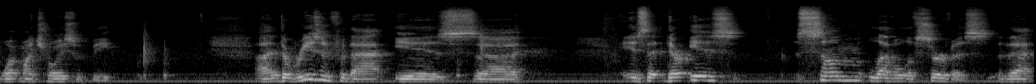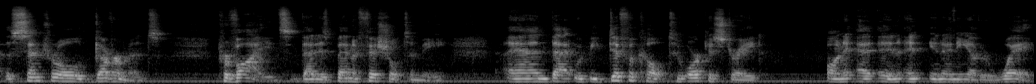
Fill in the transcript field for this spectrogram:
what my choice would be. Uh, the reason for that is uh, is that there is some level of service that the central government provides that is beneficial to me, and that would be difficult to orchestrate on in, in, in any other way.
